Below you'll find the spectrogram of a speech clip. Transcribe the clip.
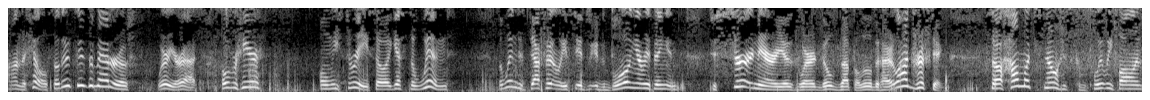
on the hill, so there's a matter of where you're at. Over here, only three. So I guess the wind, the wind is definitely it's it's, it's blowing everything into certain areas where it builds up a little bit higher. A lot of drifting. So how much snow has completely fallen?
